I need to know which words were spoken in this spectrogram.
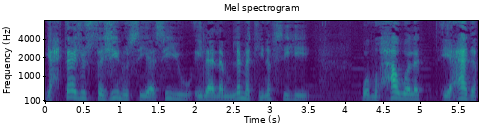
يحتاج السجين السياسي إلى لملمة نفسه ومحاولة إعادة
